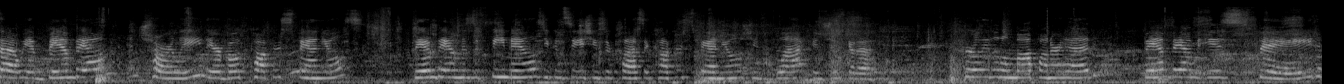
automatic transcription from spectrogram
uh, we have Bam Bam and Charlie. They are both Cocker Spaniels. Bam Bam is a female. As you can see, she's a classic Cocker Spaniel. She's black and she's got a curly little mop on her head. Bam Bam is spayed.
